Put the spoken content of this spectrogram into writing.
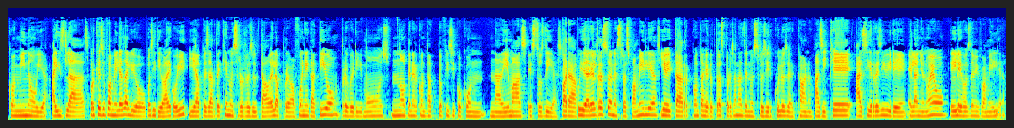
con mi novia aisladas porque su familia salió positiva de COVID y a pesar de que nuestro resultado de la prueba fue negativo, preferimos no tener contacto físico con nadie más estos días para cuidar el resto de nuestras familias y evitar contagiar otras personas de nuestro círculo cercano. Así que así recibiré el año nuevo lejos de mi familia.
